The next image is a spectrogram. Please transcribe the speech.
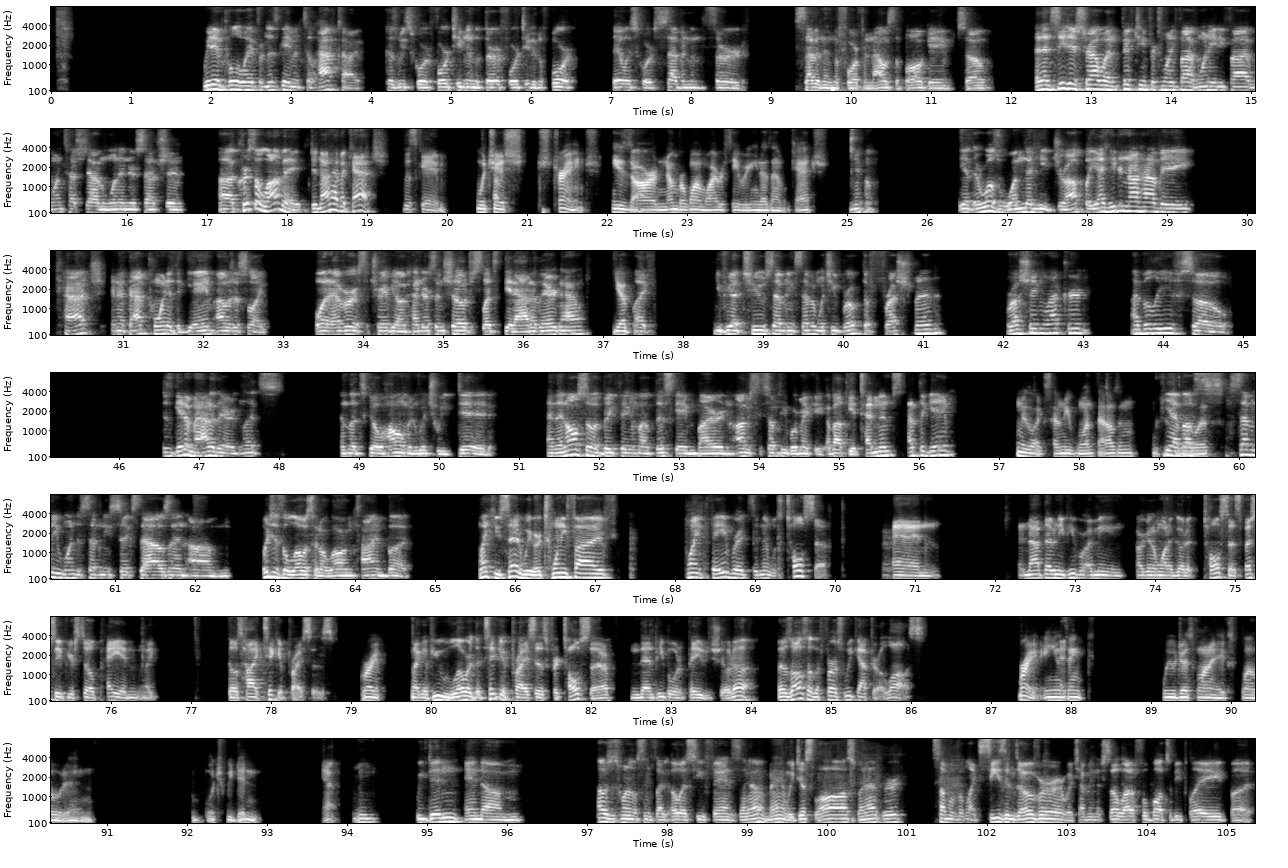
we didn't pull away from this game until halftime because we scored 14 in the third, 14 in the fourth. They only scored seven in the third, seven in the fourth, and that was the ball game. So, and then CJ Stroud went 15 for 25, 185, one touchdown, one interception. Uh, Chris Olave did not have a catch this game. Which is sh- strange. He's our number one wide receiver. He doesn't have a catch. Yeah. Yeah, there was one that he dropped, but yeah, he did not have a catch. And at that point of the game, I was just like, whatever, it's the TreVeyon Henderson show. Just let's get out of there now. Yep. Like, you've got 277, which he broke the freshman rushing record, I believe. So just get him out of there and let's and let's go home, in which we did. And then also a big thing about this game, Byron. Obviously, some people were making about the attendance at the game. It was like seventy-one thousand. Yeah, about seventy-one to seventy-six thousand, um, which is the lowest in a long time. But like you said, we were twenty-five point favorites, and it was Tulsa, and not that many people. I mean, are going to want to go to Tulsa, especially if you're still paying like those high ticket prices. right. Like if you lowered the ticket prices for Tulsa, then people would have paid and showed up. But it was also the first week after a loss. Right. And you And- think we would just want to explode and which we didn't. Yeah. We didn't. And um I was just one of those things like OSU fans. It's like, oh man, we just lost, whatever. Some of them like season's over, which I mean, there's still a lot of football to be played, but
